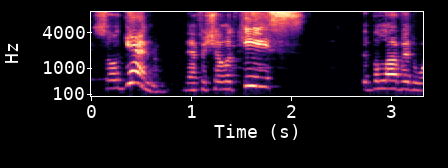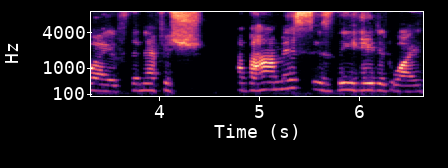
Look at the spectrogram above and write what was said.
So again, Nefesh Elokis, the beloved wife, the Nefesh Abahamis is the hated wife.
